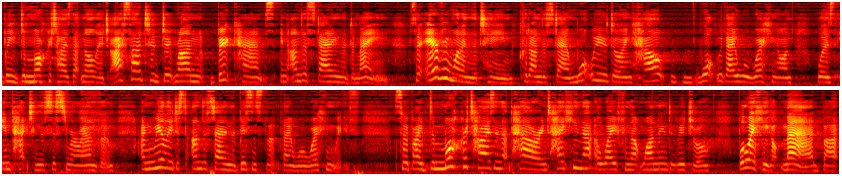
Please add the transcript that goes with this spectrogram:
we democratized that knowledge. I started to do, run boot camps in understanding the domain. So everyone in the team could understand what we were doing, how what they were working on was impacting the system around them, and really just understanding the business that they were working with. So by democratizing that power and taking that away from that one individual, boy, he got mad, but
